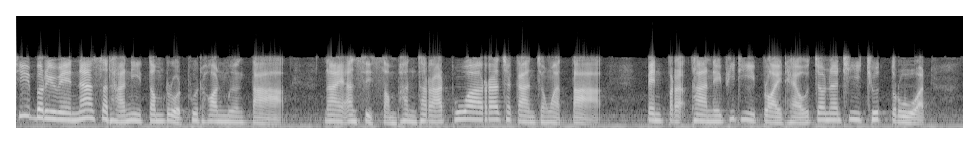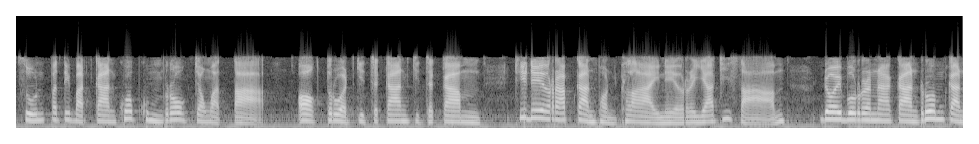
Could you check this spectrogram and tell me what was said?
ที่บริเวณหน้าสถานีตำรวจภูธรเมืองตาก นายอันสิทธิ์สัมพันธรัฐผู้ว่าราชการจังหวัดตาก เป็นประธานในพิธีปล่อยแถวเจ้าหน้าที่ชุดตรวจ ศูนย์ปฏิบัติการควบคุมโรคจังหวัดตาก ออกตรวจกิจการกิจกรรม ที่ได้รับการผ่อนคลายในระยะที่ 3 โดยบูรณาการร่วมกัน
